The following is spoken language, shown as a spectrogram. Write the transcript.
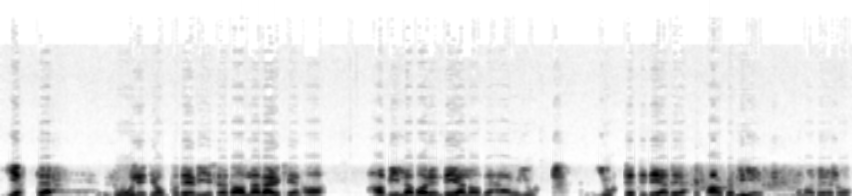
jätteroligt jobb på det viset att alla verkligen har, har velat vara en del av det här och gjort, gjort det till det det kanske blir, om man säger så.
